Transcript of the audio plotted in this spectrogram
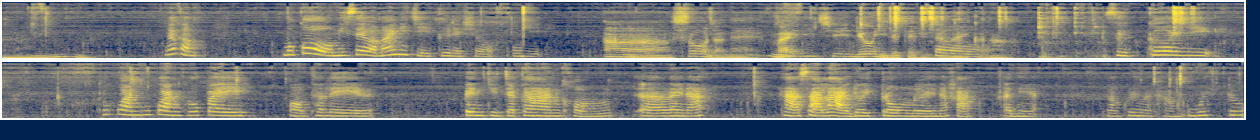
うんなんか向こうお店は毎日行くでしょう海ああそうだね毎日漁に出てるんじゃないかな สุดโกยทุกวันทุกวันเขาไปออกทะเล เป็นกิจการของเอ่ออะไรนะ หาสาหร่ายโดยตรงเลยนะคะ อันเนี้ยเราก็เลยมาทำอุ้ยดู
